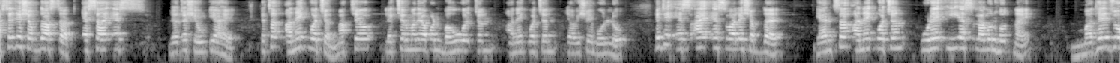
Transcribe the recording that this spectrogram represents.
असे जे शब्द असतात एस आय एस ज्याच्या शेवटी आहे त्याचं अनेक वचन मागच्या लेक्चरमध्ये आपण बहुवचन अनेक वचन याविषयी बोललो. हे जे एस आय एस वाले शब्द आहेत यांचं अनेक वचन पुढे ई एस लागून होत नाही. मध्ये जो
